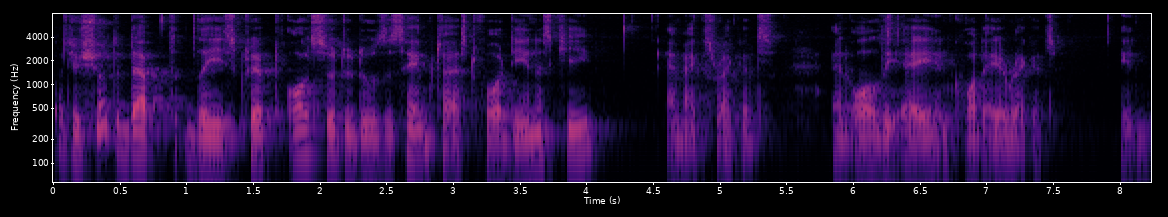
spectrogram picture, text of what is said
but you should adapt the script also to do the same test for DNS key, MX records, and all the A and Quad A records in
